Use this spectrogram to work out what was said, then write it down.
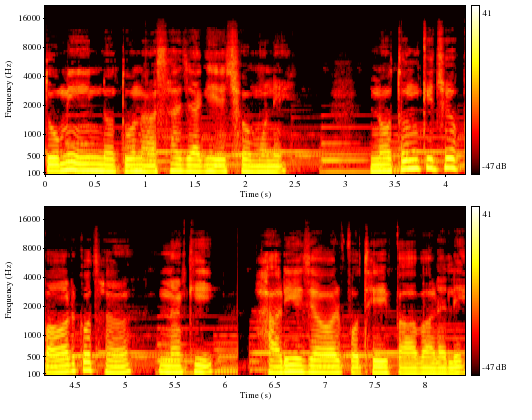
তুমি নতুন আশা জাগিয়েছ মনে। নতুন কিছু পাওয়ার কথা নাকি হারিয়ে যাওয়ার পথে পা বাড়ালে?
